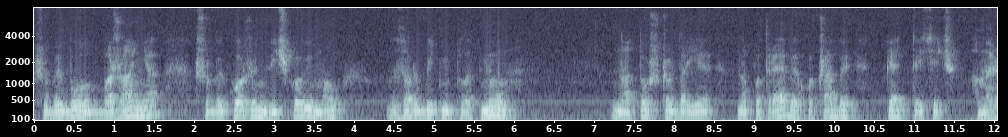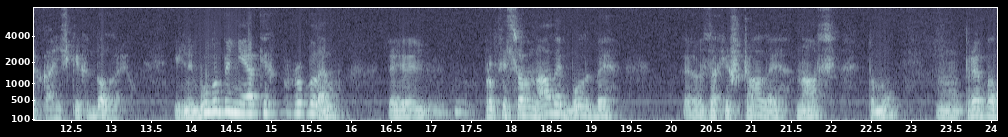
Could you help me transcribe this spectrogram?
щоб було бажання, щоб кожен військовий мав заробітну платню на те, що дає на потреби хоча б 5 тисяч американських доларів. І не було б ніяких проблем. Е, Професіонали були б е, захищали нас, тому треба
